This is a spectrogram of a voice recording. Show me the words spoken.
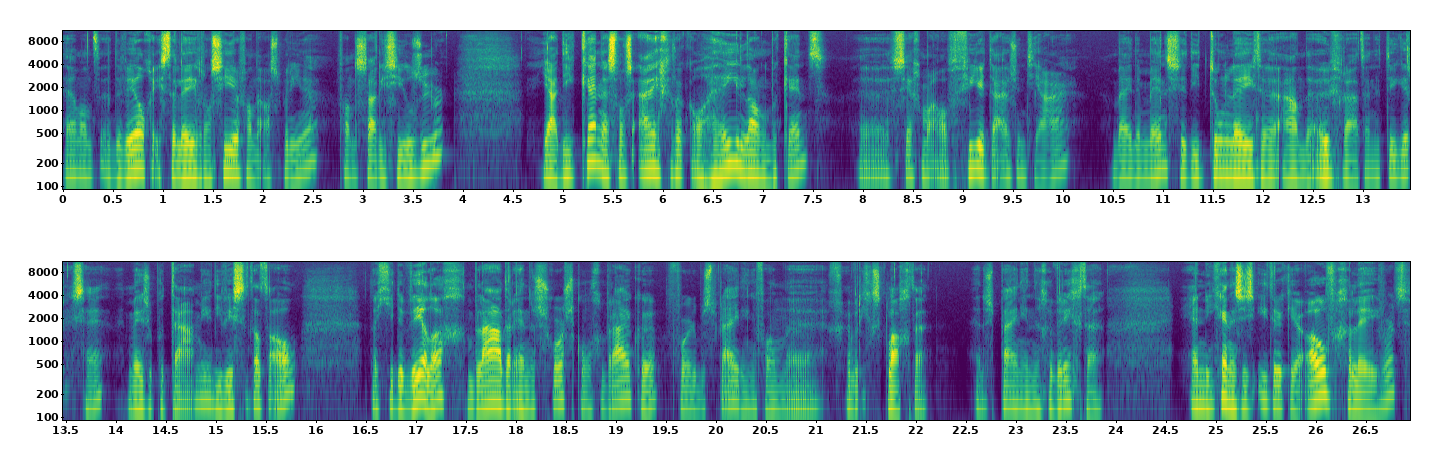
Want de wilg is de leverancier van de aspirine, van de salicylzuur. Ja, die kennis was eigenlijk al heel lang bekend, zeg maar al 4000 jaar. Bij de mensen die toen leefden aan de Eufraat en de Tigris, Mesopotamië, die wisten dat al dat je de willig, blader en de schors kon gebruiken voor de bespreiding van uh, gewrichtsklachten. En dus pijn in de gewrichten. En die kennis is iedere keer overgeleverd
